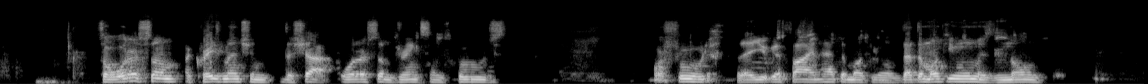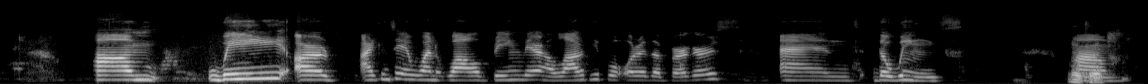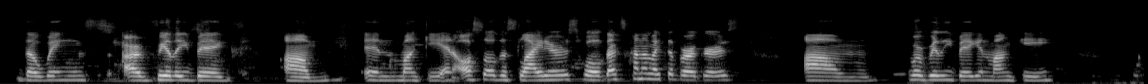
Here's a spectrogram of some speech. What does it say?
So, what are some? A crazy mentioned the shop. What are some drinks and foods or food that you can find at the Monkey Room that the Monkey Room is known for? Um, we are. I can say when while being there, a lot of people order the burgers and the wings. Okay. Um, the wings are really big um, in Monkey, and also the sliders. Well, that's kind of like the burgers. Um, were really big in Monkey,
